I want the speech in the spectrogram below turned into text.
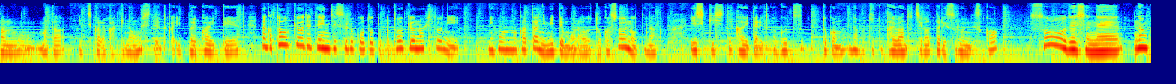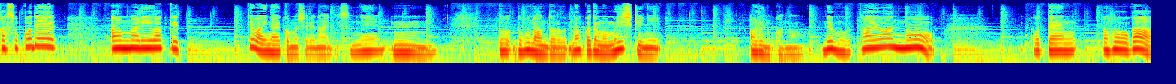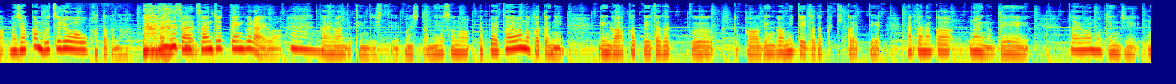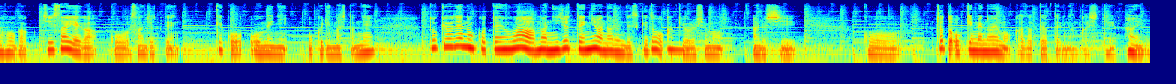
あのまた一から書き直してとかいっぱい書いてなんか東京で展示することとか東京の人に日本の方に見てもらうとかそういうのってなんか意識して書いたりとかグッズとかもなんかちょっと台湾と違ったりするんですか？そうですね。なんかそこであんまり分けてはいないかもしれないですね。うん。どどうなんだろう。なんかでも無意識にあるのかな？でも台湾の個展の方が、まあ、若干物量は多かったかな。さ30点ぐらいは台湾で展示してましたね。そのやっぱり台湾の方に原画買っていただくとか原画見ていただく機会ってなかなかないので台湾の展示の方が小さい絵がこう30点結構多めに送りましたね東京での個展は、まあ、20点にはなるんですけど書き下ろしもあるし、こうちょっと大きめの絵も飾ってあったりなんかして、はい、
